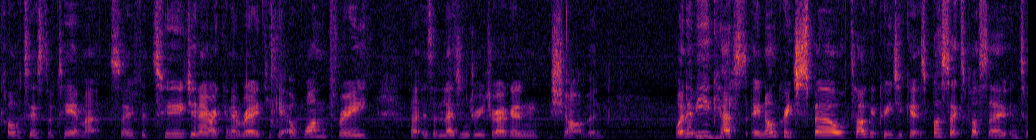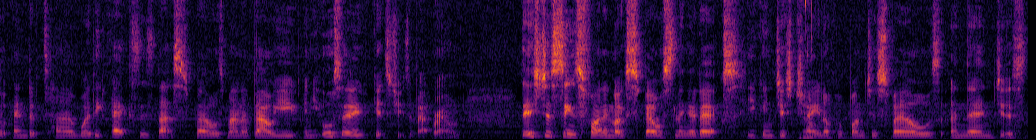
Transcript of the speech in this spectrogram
Cultist of Tiamat. So for two generic and a red, you get a one-three that is a legendary dragon shaman. Whenever you mm. cast a non-creature spell, target creature gets plus X plus O until end of turn, where the X is that spell's mana value, and you also get to choose a background. This just seems fun in like spell slinger decks. You can just chain up a bunch of spells and then just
